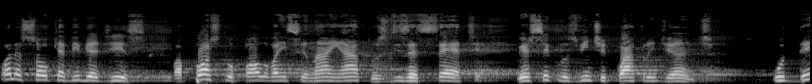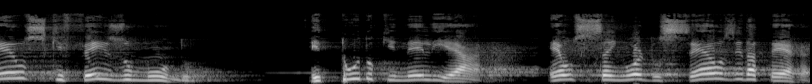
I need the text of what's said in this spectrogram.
Olha só o que a Bíblia diz, o apóstolo Paulo vai ensinar em Atos 17, versículos 24 em diante. O Deus que fez o mundo e tudo que nele há é o Senhor dos céus e da terra,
